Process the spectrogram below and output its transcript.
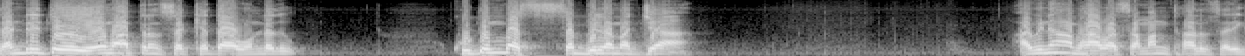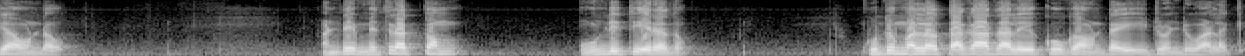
తండ్రితో ఏమాత్రం సఖ్యత ఉండదు. కుటుంబ సభ్యుల మధ్య అవినాభావ సమంతాలు సరిగా ఉండవు. అంటే మిత్రత్వం ఉండి తీరదు. కుటుంబంలో తగాదాలు ఎక్కువగా ఉంటాయి ఇటువంటి వాళ్ళకి.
